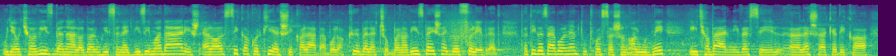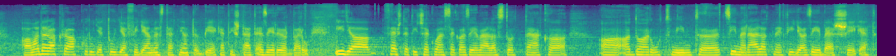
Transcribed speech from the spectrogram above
Ugye, hogyha a vízben áll a daru, hiszen egy vízimadár, és elalszik, akkor kiesik a lábából a kő, belecsobban a vízbe, és egyből fölébred. Tehát igazából nem tud hosszasan aludni, így ha bármi veszély leselkedik a, a madarakra, akkor ugye tudja figyelmeztetni a többieket is, tehát ezért őrdaru. Így a festeticsek vanszeg azért választották a, a, a darút, mint címerállat, mert így az éberséget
